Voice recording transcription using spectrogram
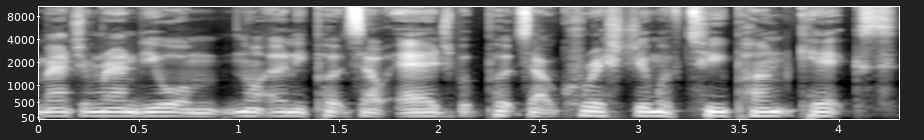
Imagine Randy Orton not only puts out Edge, but puts out Christian with two punt kicks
